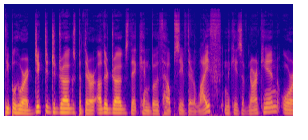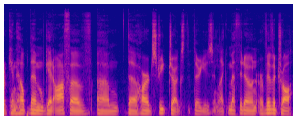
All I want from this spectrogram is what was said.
people who are addicted to drugs, but there are other drugs that can both help save their life, in the case of Narcan, or can help them get off of um, the hard street drugs that they're using, like methadone or Vivitrol.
